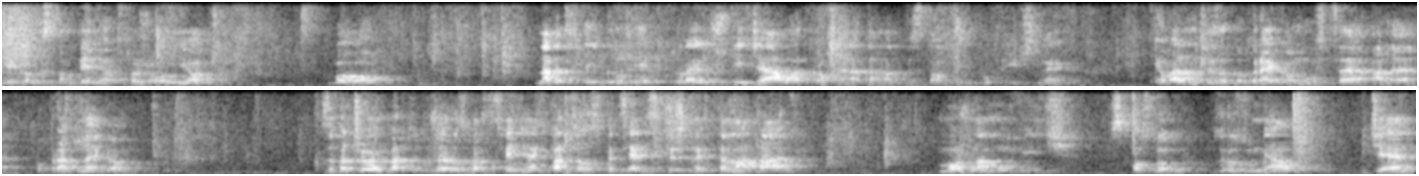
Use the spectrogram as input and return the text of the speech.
Jego wystąpienie otworzyło mi oczy, bo nawet w tej grupie, która już wiedziała trochę na temat wystąpień publicznych, nie uważam się za dobrego mówcę, ale poprawnego, zobaczyłem bardzo duże rozwarstwienie, jak bardzo o specjalistycznych tematach można mówić w sposób zrozumiały, gdzie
